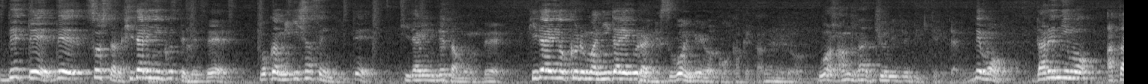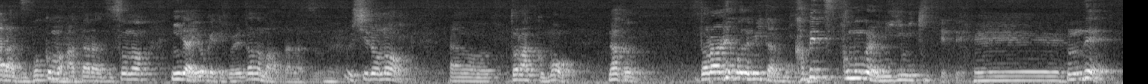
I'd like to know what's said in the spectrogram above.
出てでそしたら左にグッて出て僕は右車線にいて左に出たもんで左の車2台ぐらいにすごい迷惑をかけたんだけど、うわなんだ急に出てきてみたいな。でも誰にも当たらず僕も当たらず、その2台避けてくれたのも当たらず、うん。後ろのあのトラックもなんかドラレコで見たらもう壁突っ込むぐらい右に切ってて。へえんで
